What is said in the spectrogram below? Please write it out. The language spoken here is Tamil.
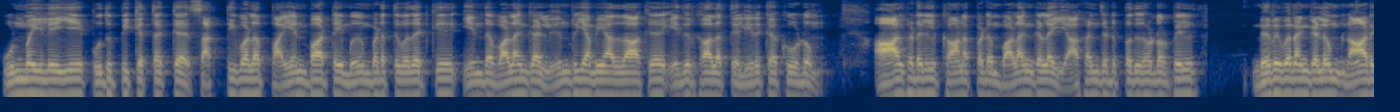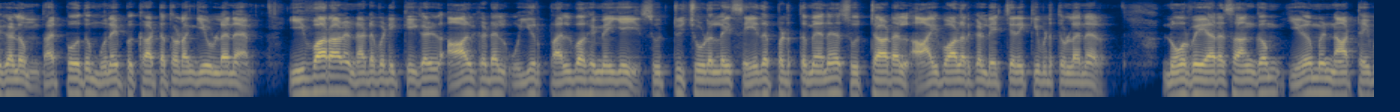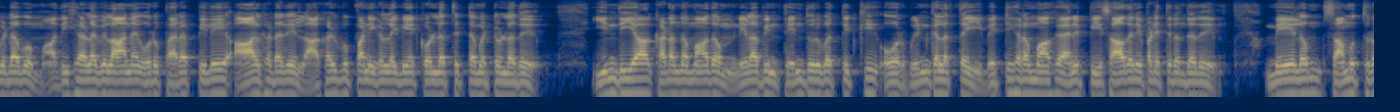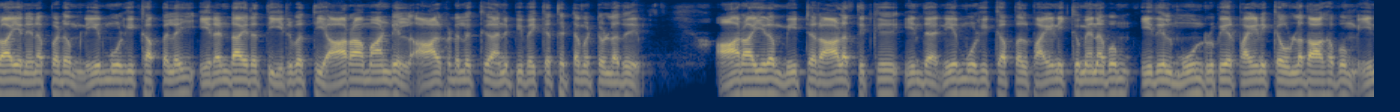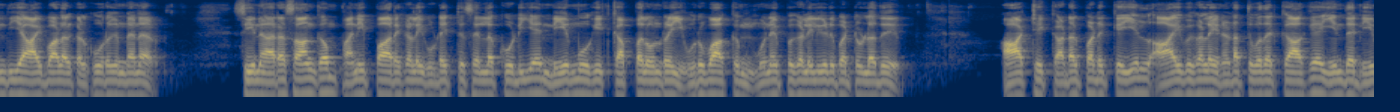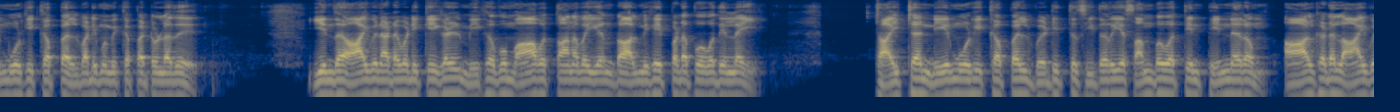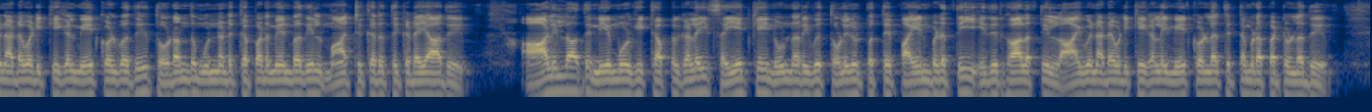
உண்மையிலேயே புதுப்பிக்கத்தக்க சக்தி வள பயன்பாட்டை மேம்படுத்துவதற்கு இந்த வளங்கள் இன்றியமையாததாக எதிர்காலத்தில் இருக்கக்கூடும். ஆழ்கடலில் காணப்படும் வளங்களை அகழ்ந்தெடுப்பது தொடர்பில் நிறுவனங்களும் நாடுகளும் தற்போது முனைப்பு காட்டத் தொடங்கியுள்ளன. இவ்வாறான நடவடிக்கைகள் ஆழ்கடல் உயிர் பல்வகைமையை சுற்றுச்சூழலை சேதப்படுத்தும் என சுற்றாடல் ஆய்வாளர்கள் எச்சரிக்கை விடுத்துள்ளனர். நோர்வே அரசாங்கம் ஏமன் நாட்டை விடவும் அதிக அளவிலான ஒரு பரப்பிலே ஆழ்கடலில் அகழ்வு பணிகளை மேற்கொள்ள திட்டமிட்டுள்ளது. இந்தியா கடந்த மாதம் நிலவின் தென்துருவத்திற்கு ஓர் விண்கலத்தை வெற்றிகரமாக அனுப்பி சாதனை படைத்திருந்தது. மேலும் சமுத்திராயன் எனப்படும் நீர்மூழ்கி கப்பலை இரண்டாயிரத்தி இருபத்தி ஆறாம் ஆண்டில் ஆழ்கடலுக்கு அனுப்பி வைக்க திட்டமிட்டுள்ளது. ஆறாயிரம் மீட்டர் ஆழத்திற்கு இந்த நீர்மூழ்கி கப்பல் பயணிக்கும் எனவும் இதில் மூன்று பேர் பயணிக்க உள்ளதாகவும் இந்திய ஆய்வாளர்கள் கூறுகின்றனர். சீன அரசாங்கம் பனிப்பாறைகளை உடைத்து செல்லக்கூடிய நீர்மூழ்கி கப்பல் ஒன்றை உருவாக்கும் முனைப்புகளில் ஈடுபட்டுள்ளது. ஆர்டிக் கடற்படுக்கையில் ஆய்வுகளை நடத்துவதற்காக இந்த நீர்மூழ்கி கப்பல் வடிவமைக்கப்பட்டுள்ளது. இந்த ஆய்வு நடவடிக்கைகள் மிகவும் ஆபத்தானவை என்றால் மிகைப்படப் போவதில்லை. டைட்டன் நீர்மூழ்கி கப்பல் வெடித்து சிதறிய சம்பவத்தின் பின்னரும் ஆழ்கடல் ஆய்வு நடவடிக்கைகள் மேற்கொள்வது தொடர்ந்து முன்னெடுக்கப்படும் என்பதில் மாற்று கருத்து கிடையாது. ஆளில்லாத நீர்மூழ்கி கப்பல்களை செயற்கை நுண்ணறிவு தொழில்நுட்பத்தை பயன்படுத்தி எதிர்காலத்தில் ஆய்வு நடவடிக்கைகளை மேற்கொள்ள திட்டமிடப்பட்டுள்ளது.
